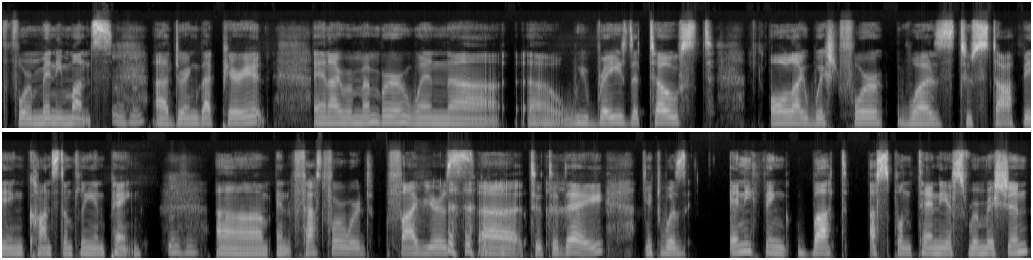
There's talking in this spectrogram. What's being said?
for many months uh, during that period. And I remember when uh, uh, we raised a toast, all I wished for was to stop being constantly in pain. Um, and fast forward five years uh, to today, it was anything but a spontaneous remission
